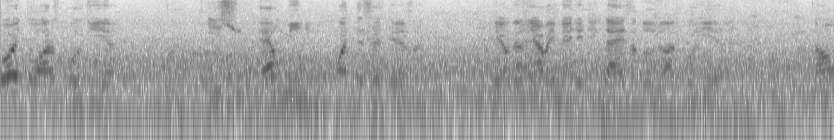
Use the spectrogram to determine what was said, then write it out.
8 horas por dia. Isso é o mínimo, pode ter certeza. Porque eu desenhava em média de 10 a 12 horas por dia. Então,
